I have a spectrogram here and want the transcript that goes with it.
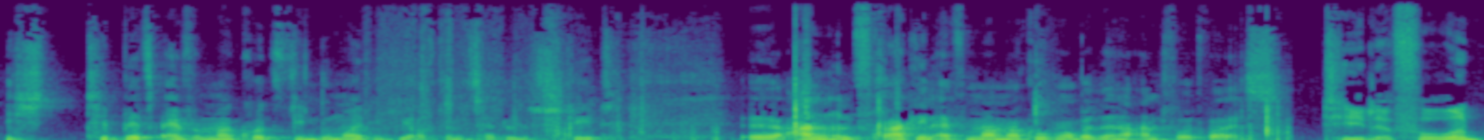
Ich tippe jetzt einfach mal kurz die Nummer, die hier auf dem Zettel steht, äh, an und frage ihn einfach mal, mal gucken, ob er seine Antwort weiß. Telefon?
